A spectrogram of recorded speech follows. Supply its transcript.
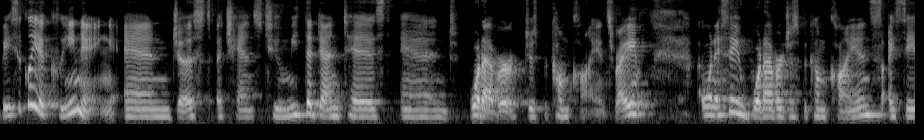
basically a cleaning and just a chance to meet the dentist and whatever, just become clients, right? When I say whatever, just become clients, I say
